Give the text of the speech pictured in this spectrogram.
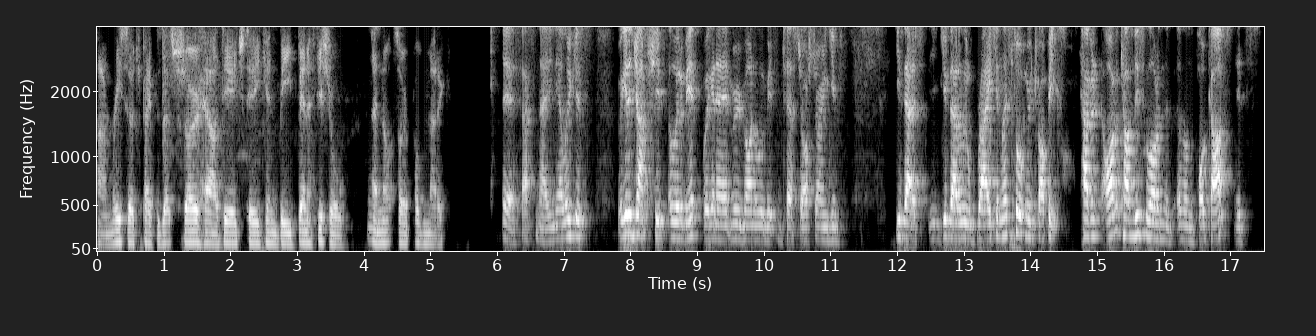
um, research papers that show how DHT can be beneficial mm. and not so problematic. Yeah, fascinating. Now, Lucas, we're going to jump ship a little bit. We're going to move on a little bit from testosterone and give give that a, give that a little break, and let's talk nootropics. Haven't I haven't covered this a lot on the on the podcast. It's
